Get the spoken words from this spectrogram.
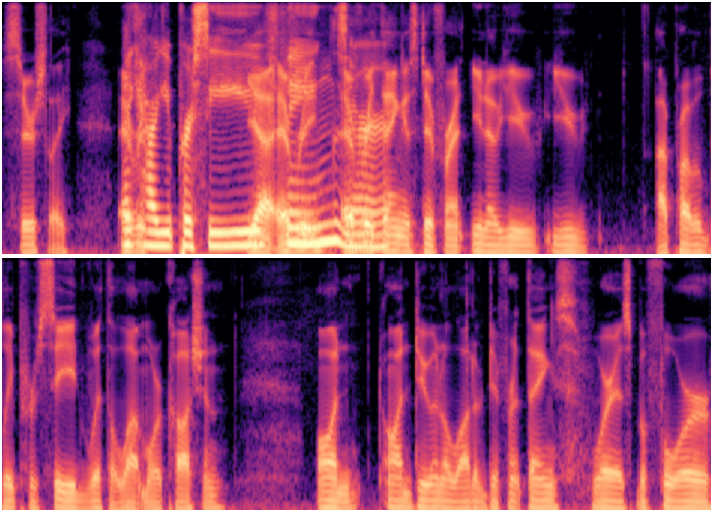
seriously like how you perceive yeah every, things? or- everything is different you know you you i probably proceed with a lot more caution on on doing a lot of different things whereas before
